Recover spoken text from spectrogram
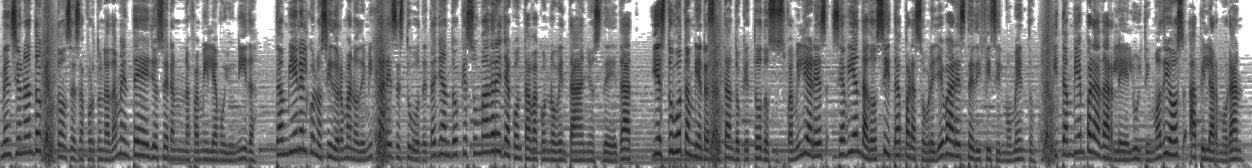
mencionando que entonces afortunadamente ellos eran una familia muy unida. También el conocido hermano de Mijares estuvo detallando que su madre ya contaba con 90 años de edad y estuvo también resaltando que todos sus familiares se habían dado cita para sobrellevar este difícil momento y también para darle el último adiós a Pilar Morán.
